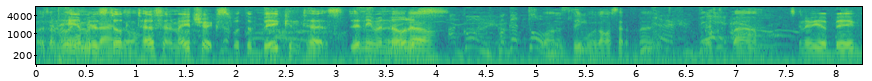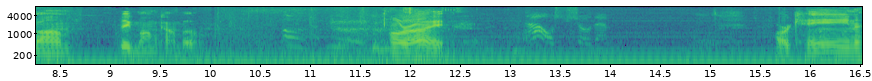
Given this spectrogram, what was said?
was a really Hammond is still angle. contesting Matrix with the big contest. Didn't even There notice. This one, Demon was almost at a mech. There's the bomb. It's gonna be a big bomb. Big bomb combo. Alright. Arcane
